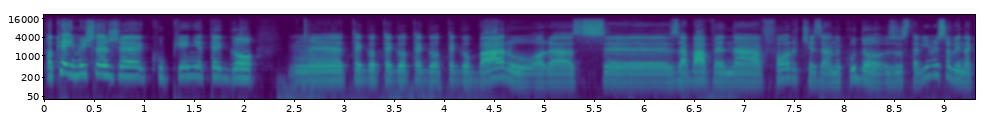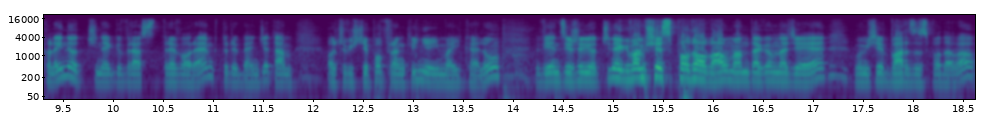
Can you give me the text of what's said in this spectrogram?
Okej, myślę, że kupienie tego, e, tego, tego, tego, tego baru oraz e, zabawę na forcie Zankudo zostawimy sobie na kolejny odcinek wraz z Trevorem, który będzie tam oczywiście po Franklinie i Michaelu, więc jeżeli odcinek wam się spodobał, mam taką nadzieję, bo mi się bardzo spodobał,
